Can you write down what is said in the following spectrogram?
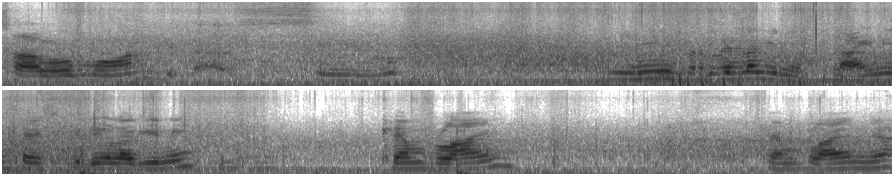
Salomon kita sini dulu ini gede lagi nih. Nah ini size gede lagi nih. Campline Campline ya.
